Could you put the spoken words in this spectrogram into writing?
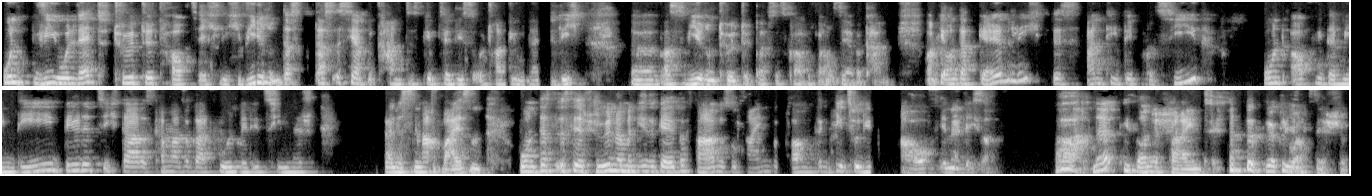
Und Violett tötet hauptsächlich Viren. Das, das ist ja bekannt. Es gibt ja dieses ultraviolette Licht, äh, was Viren tötet. Das ist, glaube ich, auch sehr bekannt. Okay, und das gelbe Licht ist antidepressiv und auch Vitamin D bildet sich da. Das kann man sogar schulmedizinisch alles nachweisen. Und das ist sehr schön, wenn man diese gelbe Farbe so reinbekommt. Dann geht so die auf innerlich so ach, ne, die Sonne scheint. Das ist wirklich auch sehr schön.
